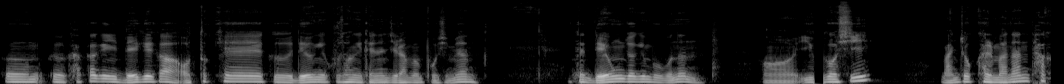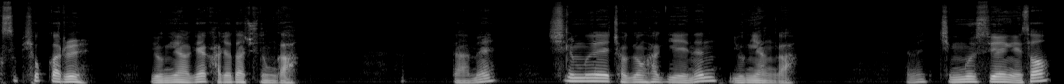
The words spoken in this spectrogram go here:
그럼 그 각각의 이네 개가 어떻게 그 내용이 구성이 되는지를 한번 보시면 일단 내용적인 부분은 어, 이것이 만족할 만한 학습 효과를 용이하게 가져다 주는가 그 다음에 실무에 적용하기에는 용이한가 그 다음에 직무 수행에서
